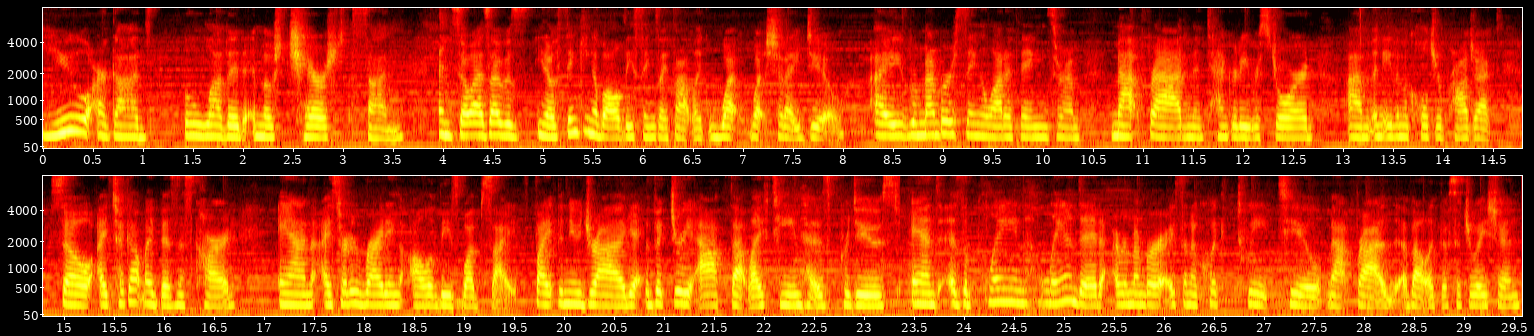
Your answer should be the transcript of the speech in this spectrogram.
You are God's beloved and most cherished son. And so as I was, you know, thinking of all these things, I thought like, what, what should I do? I remember seeing a lot of things from Matt Fradd and Integrity Restored um, and even the Culture Project. So I took out my business card and I started writing all of these websites. Fight the New Drug, the Victory app that Life Teen has produced. And as the plane landed, I remember I sent a quick tweet to Matt Fradd about like the situation.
